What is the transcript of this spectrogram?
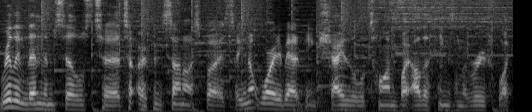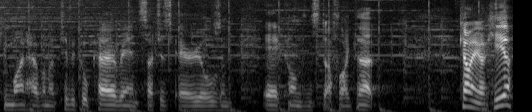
really lend themselves to, to open sun I suppose so you're not worried about it being shaded all the time by other things on the roof like you might have on a typical caravan such as aerials and air cons and stuff like that. Coming up here,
